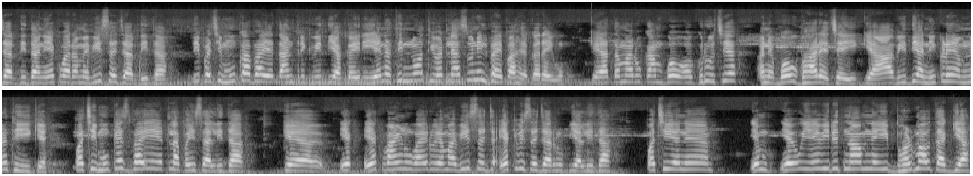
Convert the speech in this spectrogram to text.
હજાર દીધા ને એકવાર અમે વીસ હજાર દીધા. તે પછી મુકાભાઈએ તાંત્રિક વિદ્યા કરી, એનાથી ન થયું એટલે આ સુનિલભાઈ પાસે કરાવ્યું કે આ તમારું કામ બહુ અઘરું છે અને બહુ ભારે છે એ કે આ વિદ્યા નીકળે એમ નથી કે પછી મુકેશભાઈએ એટલા પૈસા લીધા કે એક એક વાયણું વાયરું એમાં વીસ હજાર એકવીસ હજાર રૂપિયા લીધા. પછી એને એમ એવું, એવી રીતના અમને એ ભરમાવતા ગયા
